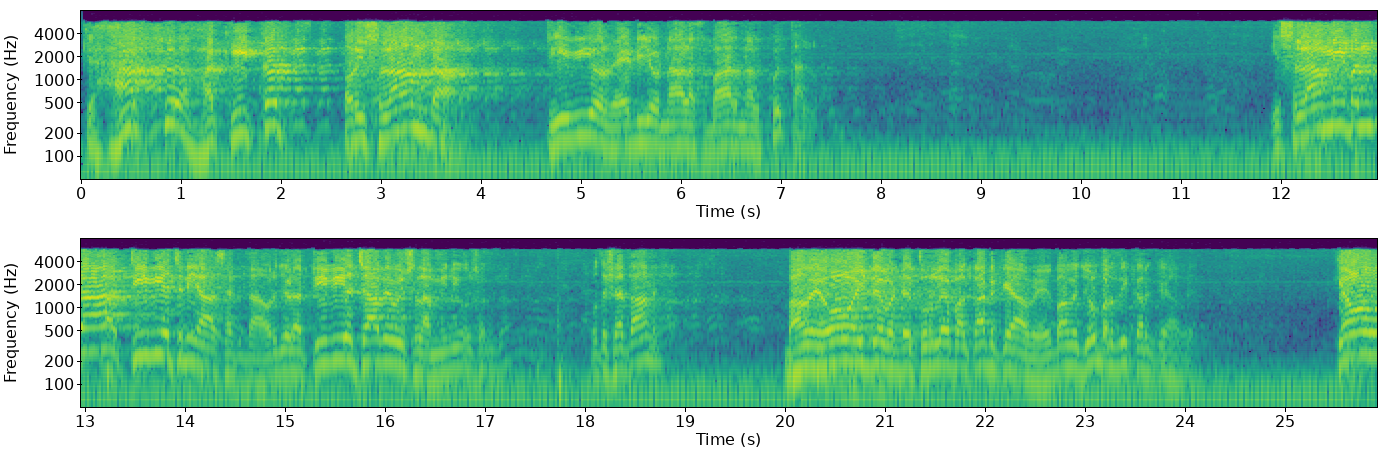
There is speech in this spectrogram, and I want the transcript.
کہ حق حقیقت اور اسلام دا ٹی وی اور ریڈیو نال اخبار نال کوئی تعلق اسلامی بندہ ٹی وی نہیں آ سکتا اور جڑا ٹی وی آئے وہ اسلامی نہیں ہو سکتا۔ وہ تو شیطان ہے۔ باوے وہ ایڈے وڈے ترلے با کھ کے آوے، باوے جو مرضی کر کے آوے۔ کیوں؟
